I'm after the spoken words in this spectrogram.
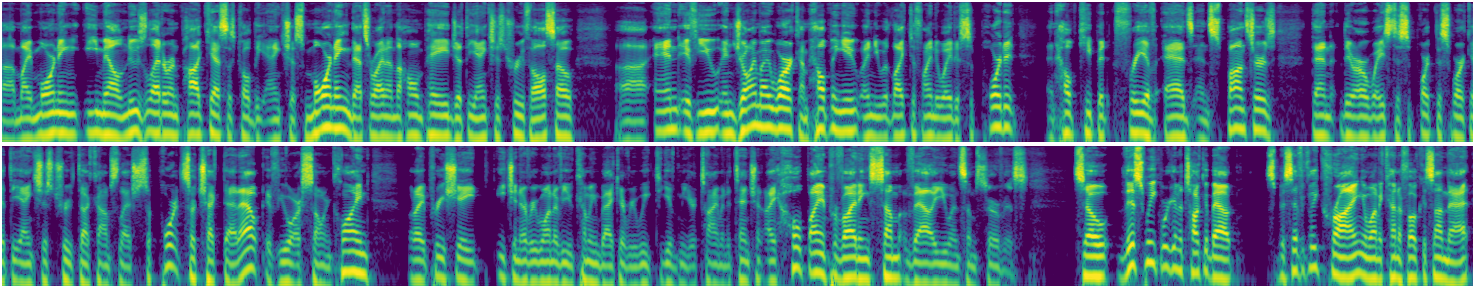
Uh, my morning email newsletter and podcast is called The Anxious Morning. That's right on the homepage at The Anxious Truth also. Uh, and if you enjoy my work, I'm helping you and you would like to find a way to support it and help keep it free of ads and sponsors, then there are ways to support this work at theanxioustruth.com slash support. So check that out if you are so inclined. But I appreciate each and every one of you coming back every week to give me your time and attention. I hope I am providing some value and some service. So this week, we're going to talk about specifically crying. I want to kind of focus on that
